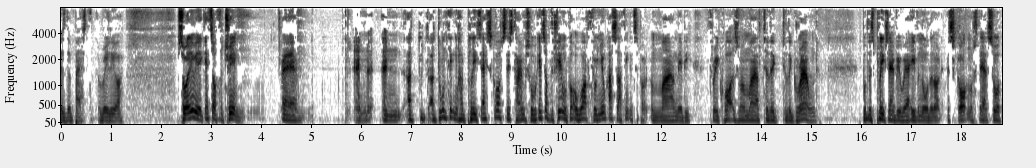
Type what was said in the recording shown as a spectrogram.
is the best. They really are. So anyway, it gets off the train. Um, and and I, I don't think we had police escorts this time. So we get off the train. We've got to walk through Newcastle. I think it's about a mile, maybe three quarters of a mile to the to the ground. But there's police everywhere, even though they're not escorting us there. So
